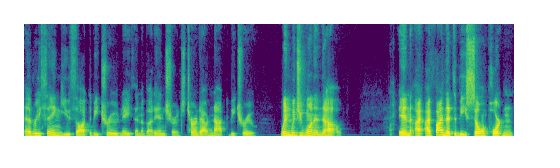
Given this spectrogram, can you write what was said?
everything you thought to be true, Nathan, about insurance turned out not to be true? When would you want to know? And I, I find that to be so important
